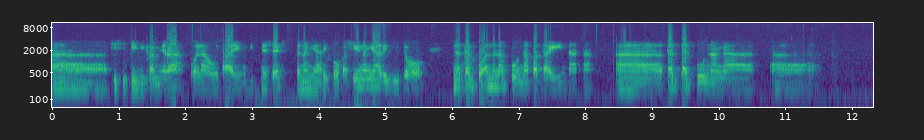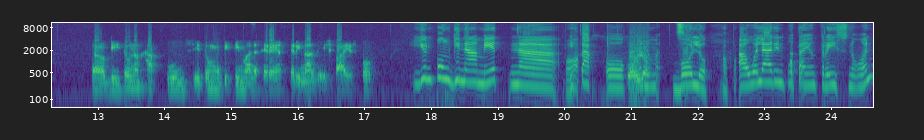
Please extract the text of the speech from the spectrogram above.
ah, CCTV camera wala ho tayong witnesses sa nangyari po kasi yung nangyari dito ho natagpuan na lang po napatay na ah, tadtad po ng ah, ah, tawag dito ng hack wounds itong biktima na si Rinaldo Espayos po. Yun pong ginamit na Po. itak o kung Bolo. ano ma- bolo. Opo. Ah, wala rin po tayong trace noon.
